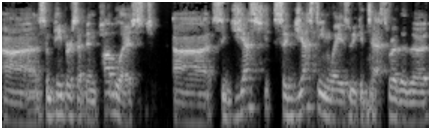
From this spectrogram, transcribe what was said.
uh, some papers have been published uh, suggest, suggesting ways we could test whether the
